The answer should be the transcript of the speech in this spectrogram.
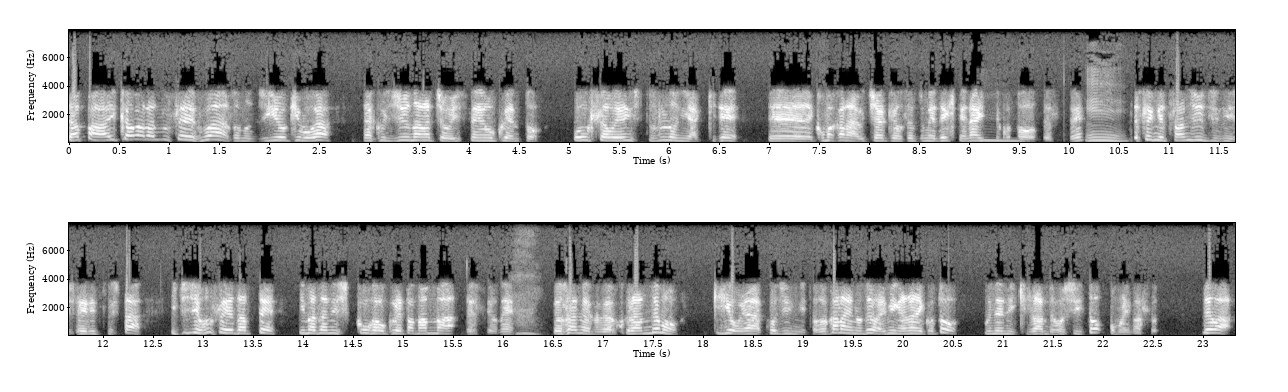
やっぱ相変わらず政府はその事業規模が117兆1000億円と大きさを演出するのに躍起で、えー、細かな内訳を説明できてないってことですね。うんえー、先月30日に成立した一次補正だって、いまだに執行が遅れたまんまですよね、はい、予算額が膨らんでも、企業や個人に届かないのでは意味がないことを胸に刻んでほしいと思います。では、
